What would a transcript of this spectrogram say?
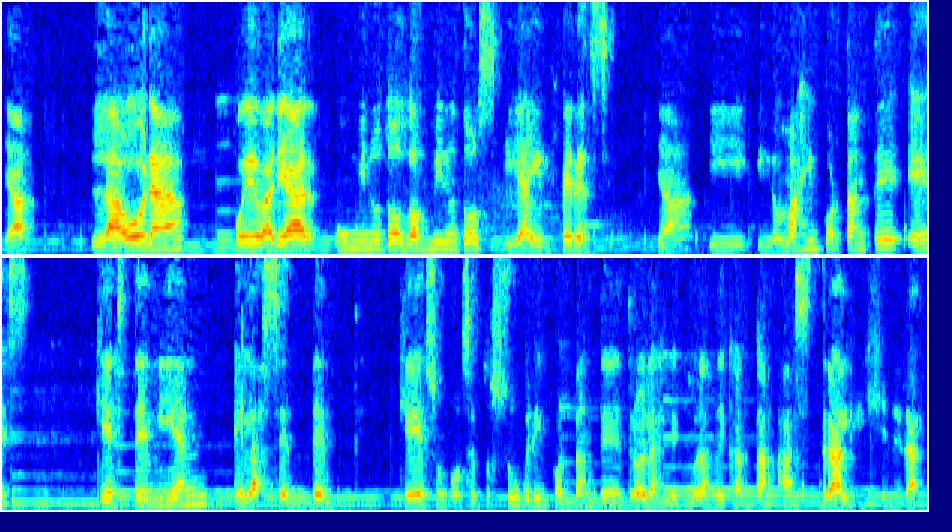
¿ya? La hora puede variar un minuto, dos minutos y hay diferencia. ¿ya? y lo más importante es que esté bien el ascendente que es un concepto súper importante dentro de las lecturas de carta astral en general.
